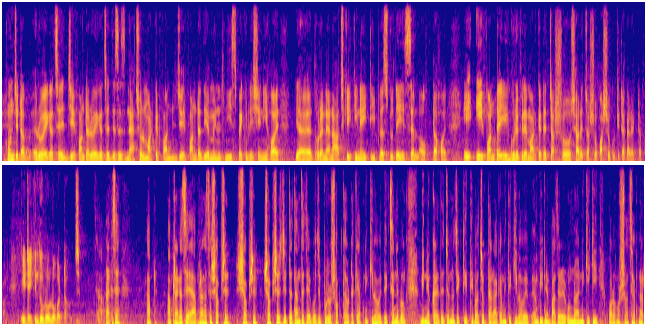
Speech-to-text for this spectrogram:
এখন যেটা রয়ে গেছে যে ফান্ডটা রয়ে গেছে this is natural market fund যে ফান্ডটা দিয়ে মেনলি স্পেকুলেশনই হয় ধরে নেন আজকে কিনে টি প্লাস টুতে এই সেল অফটা হয়। এই এই ফান্ডটাই ঘুরে ফিরে মার্কেটে চারশো সাড়ে চারশো পাঁচশো কোটি টাকার একটা ফান্ড এটাই কিন্তু রোল ওভারটা হচ্ছে। আচ্ছা, আপনার কাছে Habt আপনার কাছে আপনার কাছে সবশেষ সবশেষ সবশেষ যেটা জানতে চাইব যে পুরো সপ্তাহটাকে আপনি কীভাবে দেখছেন এবং বিনিয়োগকারীদের জন্য যে একটি ইতিবাচক ধারা আগামীতে কীভাবে বাজারের উন্নয়নে কি কি পরামর্শ আছে আপনার?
